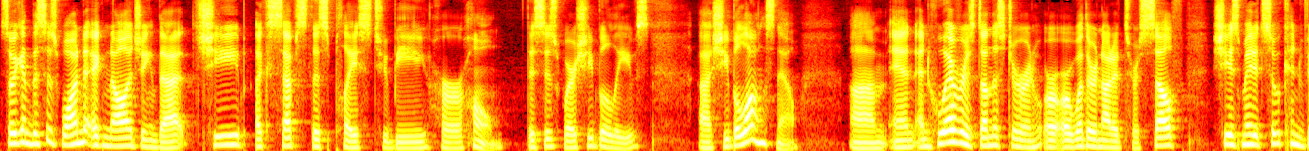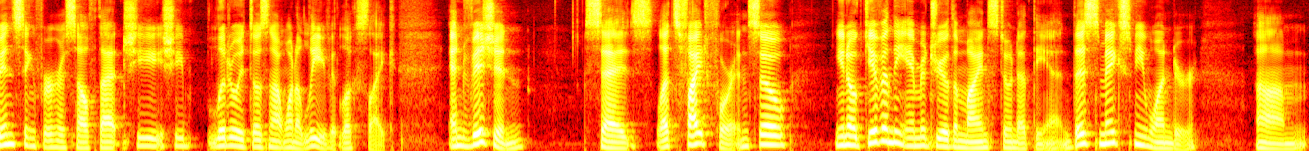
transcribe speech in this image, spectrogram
So again, this is Wanda acknowledging that she accepts this place to be her home. This is where she believes uh, she belongs now. Um, and and whoever has done this to her, or, or whether or not it's herself, she has made it so convincing for herself that she she literally does not want to leave. It looks like, and Vision says, "Let's fight for it." And so, you know, given the imagery of the Mind Stone at the end, this makes me wonder: um,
